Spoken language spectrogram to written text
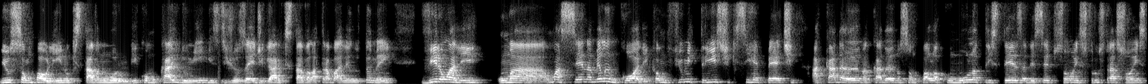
e o São Paulino, que estava no Morumbi, como Caio Domingues e José Edgar, que estava lá trabalhando também, viram ali uma, uma cena melancólica, um filme triste que se repete a cada ano. A cada ano, São Paulo acumula tristeza, decepções, frustrações.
